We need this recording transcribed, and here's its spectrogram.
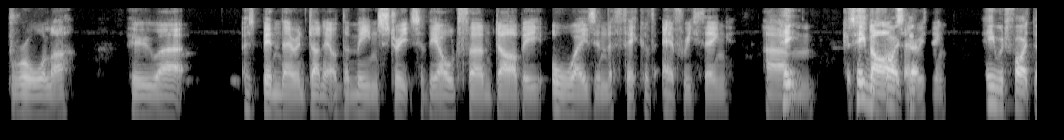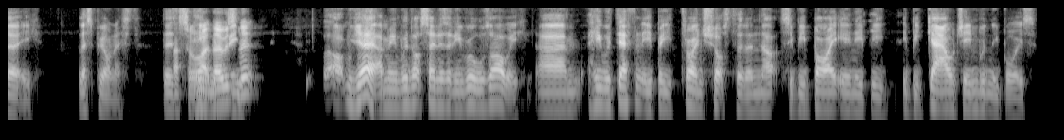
brawler who uh, has been there and done it on the mean streets of the old firm derby, always in the thick of everything. Um, Because he, would starts everything. he would fight dirty. Let's be honest. There's- That's all he right, though, would isn't it? Oh, yeah, I mean, we're not saying there's any rules, are we? Um, he would definitely be throwing shots to the nuts. He'd be biting. He'd be he'd be gouging, wouldn't he, boys?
